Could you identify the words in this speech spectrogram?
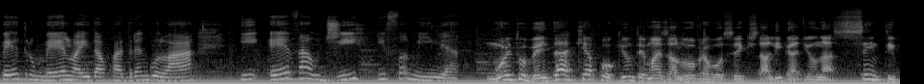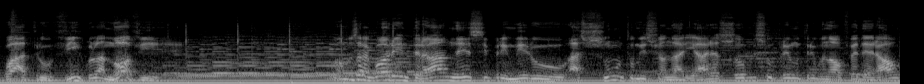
Pedro Melo aí da Quadrangular e Evaldir e família. Muito bem, daqui a pouquinho tem mais alô para você que está ligadinho na 104,9. Vamos agora entrar nesse primeiro assunto missionariária sobre o Supremo Tribunal Federal.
